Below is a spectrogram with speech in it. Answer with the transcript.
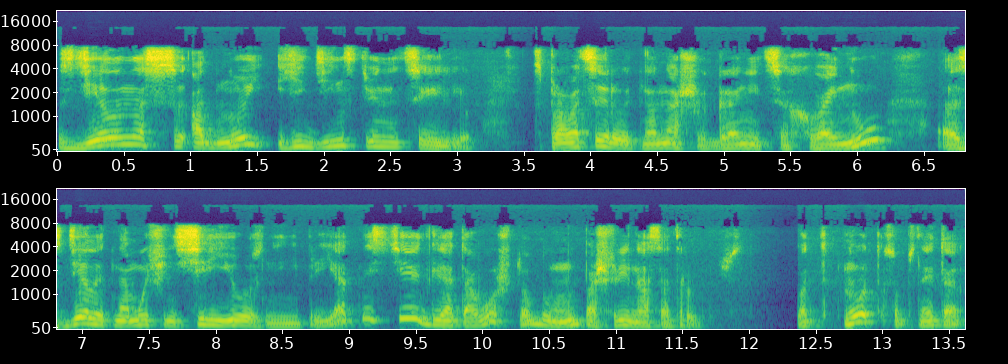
сделано с одной единственной целью. Спровоцировать на наших границах войну, э, сделать нам очень серьезные неприятности для того, чтобы мы пошли на сотрудничество. Вот, ну вот, собственно, это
